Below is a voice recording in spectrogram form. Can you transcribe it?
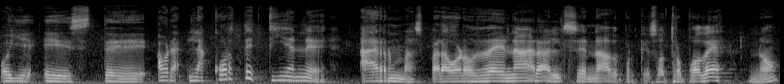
Oye, este, ahora la Corte tiene armas para ordenar al Senado, porque es otro poder, ¿no?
